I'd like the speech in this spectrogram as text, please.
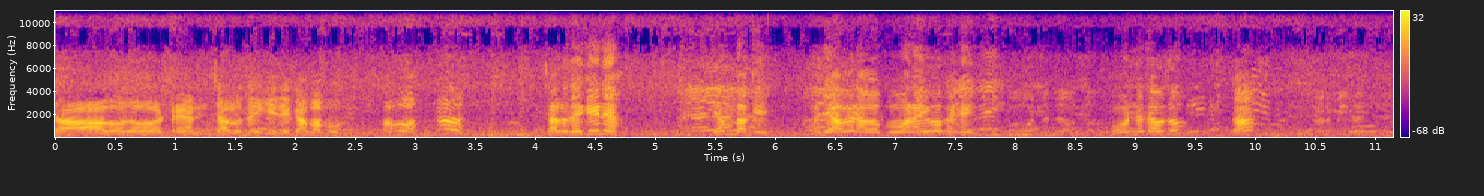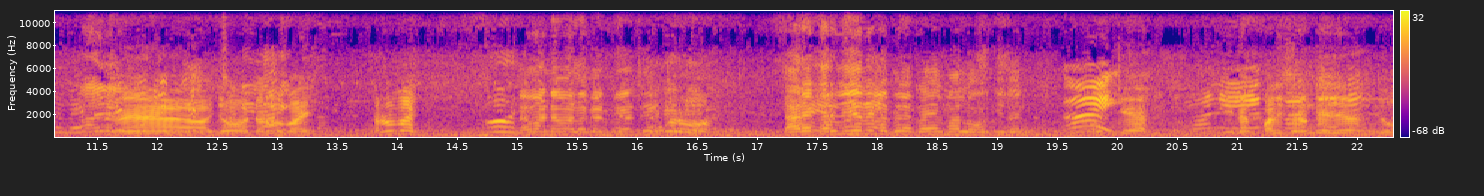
ચાલો જો ટ્રેન ચાલુ થઈ ગઈ છે. કા બાપુ? અ, ચાલુ થઈ ગઈ ને? કેમ બાકી? મજા આવે ને? હવે પવન આવ્યો કે નહીં? પવન નથી આવતો? કા? જો તરુણભાઈ. તરુણભાઈ નવા નવા લગન થયા છે. શું કરો? તારે કરવી છે ને? એટલે પેલા ટ્રાયલ માર લો હરકી કે ઈ નખપાલીસ રંગે છે જો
